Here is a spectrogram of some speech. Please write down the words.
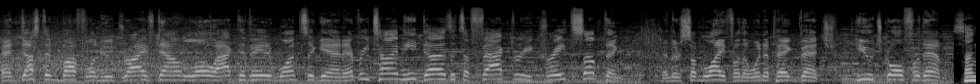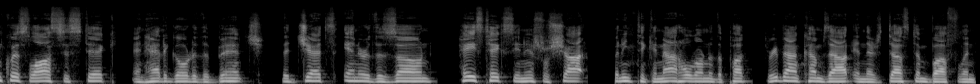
and Dustin Byfuglien, who drives down low, activated once again. Every time he does, it's a factor. He creates something, and there's some life on the Winnipeg bench. Huge goal for them. Sundqvist lost his stick and had to go to the bench. The Jets enter the zone. Hayes takes the initial shot. Binnington cannot hold on to the puck. The rebound comes out, and there's Dustin Byfuglien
